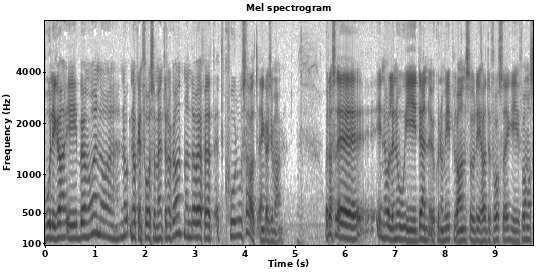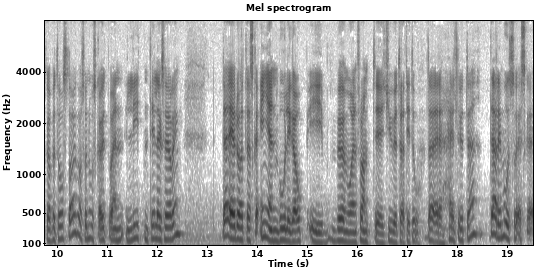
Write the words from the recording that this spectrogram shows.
boliger i Bømoen. Og no noen få som mente noe annet, men det var iallfall et, et kolossalt engasjement. Og Det som er innholdet nå i den økonomiplanen som de hadde for seg i formannskapet torsdag, og som nå skal ut på en liten tilleggshøring, det er da at det skal ingen boliger opp i Bømoen fram til 2032. Det er helt ute. Derimot så skal,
